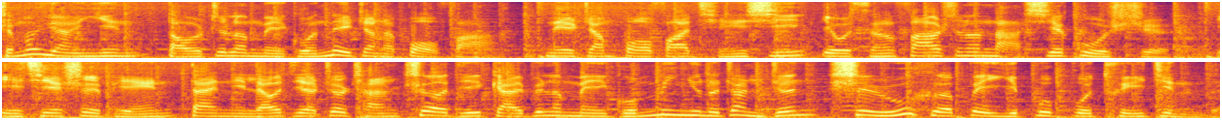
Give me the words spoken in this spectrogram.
什么原因导致了美国内战的爆发？内战爆发前夕又曾发生了哪些故事？一期视频带你了解这场彻底改变了美国命运的战争是如何被一步步推进的。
